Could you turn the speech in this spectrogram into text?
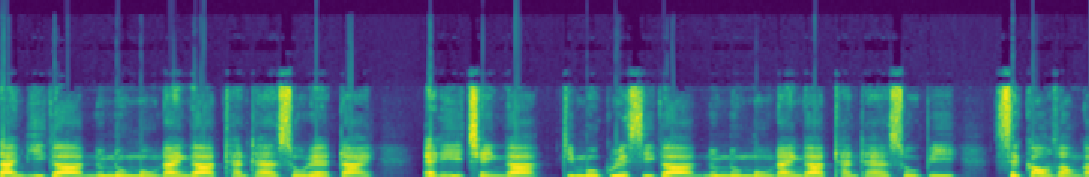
တိုင်းပြည်ကနုနုမုံတိုင်းကထန်ထန်ဆိုတဲ့အတိုင်း အဲ့ဒီအချိန်ကဒီမိုကရေစီကနုနုမုံတိုင်းကထန်ထန်ဆိုပြီးစစ်ကောင်းဆောင်က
